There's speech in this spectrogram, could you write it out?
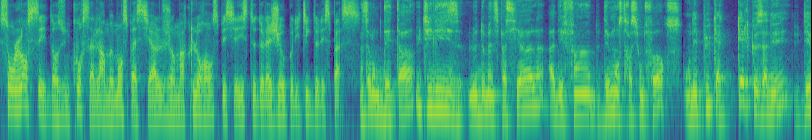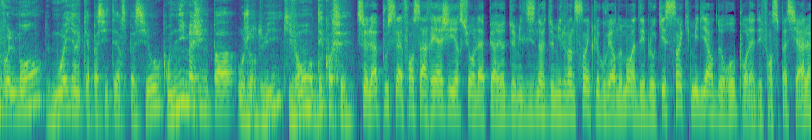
sont lancés dans une course à l'armement spatial. Jean-Marc Laurent, spécialiste de la géopolitique de l'espace. Un certain nombre d'États utilisent le domaine spatial à des fins de démonstration de force. On n'est plus qu'à quelques années du dévoilement de moyens capacitaires spatiaux qu'on n'imagine pas aujourd'hui qui vont décoiffer. Cela pousse la France à réagir sur la période 2019-2025. Le gouvernement a débloqué 5 milliards d'euros pour la défense spatiale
